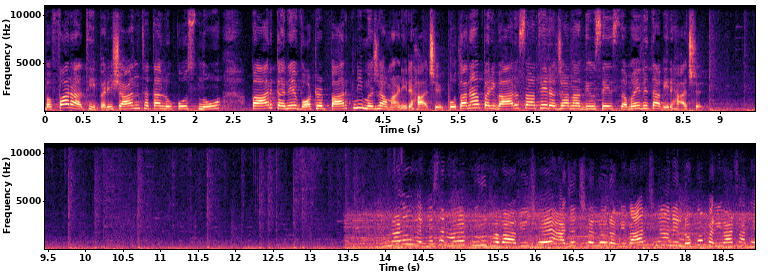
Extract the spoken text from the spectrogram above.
બફારાથી પરેશાન થતા લોકો સ્નો પાર્ક અને વોટર પાર્કની મજા માણી રહ્યા છે. પોતાના પરિવાર સાથે રજાના દિવસે સમય વિતાવી રહ્યા છે. આવ્યું છે. આજે છેલ્લો રવિવાર છે અને લોકો પરિવાર સાથે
